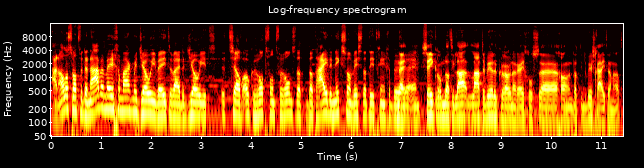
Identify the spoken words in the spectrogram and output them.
aan alles wat we daarna hebben meegemaakt met Joey weten wij dat Joey het, het zelf ook rot vond voor ons. Dat, dat hij er niks van wist dat dit ging gebeuren. Nee. En Zeker omdat hij la- later weer de coronaregels, eh gewoon, dat hij er weer scheid aan had.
